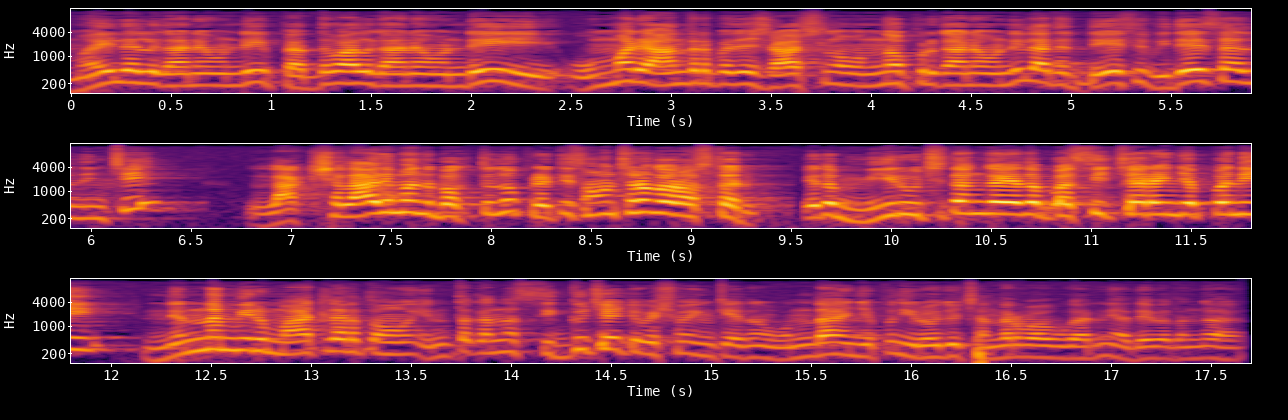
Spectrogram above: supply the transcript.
మహిళలు కానివ్వండి పెద్దవాళ్ళు కానివ్వండి ఉమ్మడి ఆంధ్రప్రదేశ్ రాష్ట్రంలో ఉన్నప్పుడు కానివ్వండి లేదా దేశ విదేశాల నుంచి లక్షలాది మంది భక్తులు ప్రతి సంవత్సరం గారు వస్తారు. ఏదో మీరు ఉచితంగా ఏదో బస్సు ఇచ్చారని చెప్పని నిన్న మీరు మాట్లాడతాం ఇంతకన్నా సిగ్గుచేటి విషయం ఇంకేదైనా ఉందా అని చెప్పని ఈరోజు చంద్రబాబు గారిని అదే విధంగా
